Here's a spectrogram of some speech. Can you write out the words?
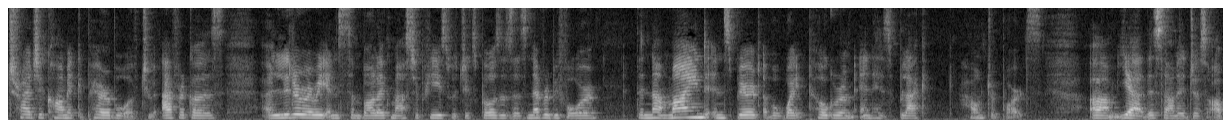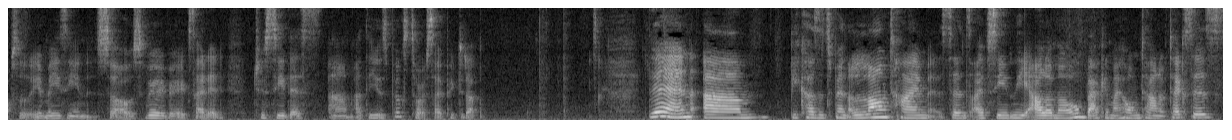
tragicomic parable of two Africas, a literary and symbolic masterpiece which exposes as never before the mind and spirit of a white pilgrim and his black counterparts. Um, yeah, this sounded just absolutely amazing. So I was very, very excited to see this um, at the used bookstore. So I picked it up. Then, um, because it's been a long time since I've seen the Alamo back in my hometown of Texas,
